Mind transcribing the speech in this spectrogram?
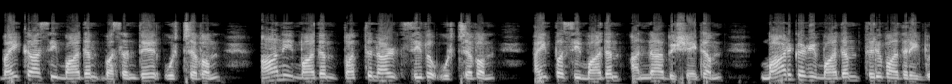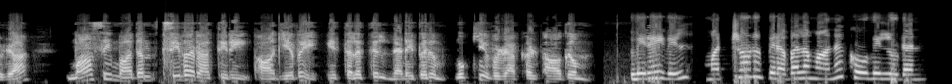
வைகாசி மாதம் வசந்த உற்சவம் ஆனி மாதம் பத்து நாள் சிவ உற்சவம் ஐப்பசி மாதம் அன்னாபிஷேகம் மார்கழி மாதம் திருவாதிரை விழா மாசி மாதம் சிவராத்திரி ஆகியவை இத்தலத்தில் நடைபெறும் முக்கிய விழாக்கள் ஆகும். விரைவில் மற்றொரு பிரபலமான கோவிலுடன்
